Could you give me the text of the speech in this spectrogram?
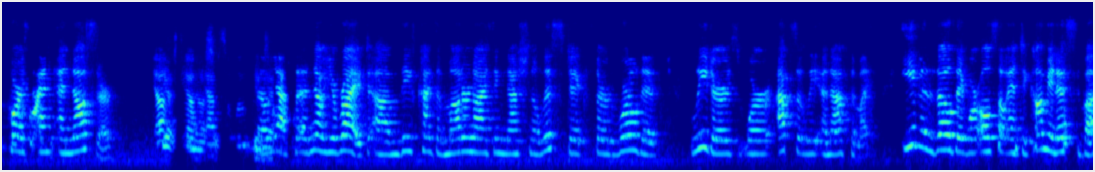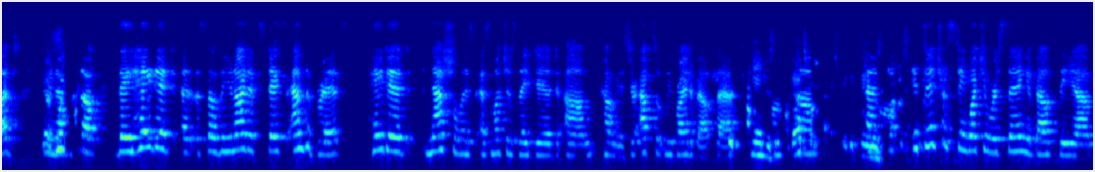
Of course, and, and Nasser. Yeah, Yes, yeah, Nasser. absolutely. So Yeah. yes, uh, no, you're right. Um, these kinds of modernizing, nationalistic, third worldist leaders were absolutely anathema. even though they were also anti-communist, but you Yes. know, so they hated. Uh, so the United States and the Brits hated nationalists as much as they did um, communists. You're absolutely right about that. And is- That's Um, what that's where the pain And it's, it's interesting what you were saying about the, um,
